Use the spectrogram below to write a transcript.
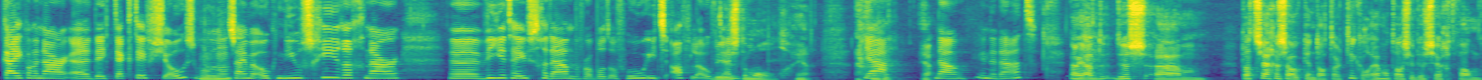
kijken we naar detective shows? Ik bedoel, dan zijn we ook nieuwsgierig naar wie het heeft gedaan, bijvoorbeeld, of hoe iets afloopt. Wie is de mol? Ja, ja, ja. nou, inderdaad. Nou ja, dus. Um, dat zeggen ze ook in dat artikel. Hè? Want als je dus zegt van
